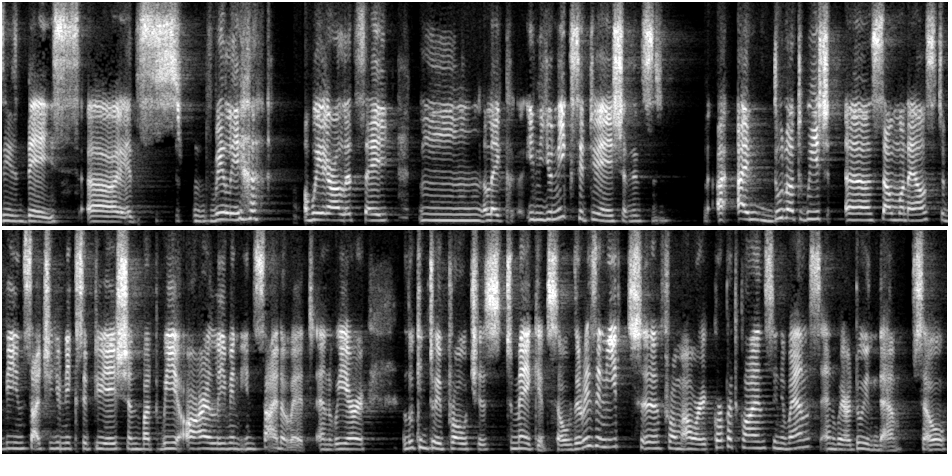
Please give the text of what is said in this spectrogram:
these days. Uh, it's really we are, let's say, um, like in unique situation. It's I, I do not wish uh, someone else to be in such a unique situation, but we are living inside of it, and we are looking to approaches to make it. So there is a need uh, from our corporate clients in events, and we are doing them. So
